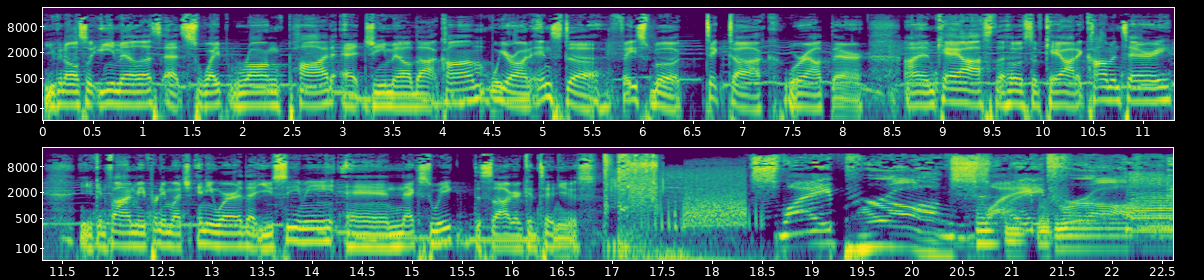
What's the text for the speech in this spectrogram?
You can also email us at swipewrongpod at gmail.com. We are on Insta, Facebook, TikTok. We're out there. I am Chaos, the host of Chaotic Commentary. You can find me pretty much anywhere that you see me. And next week, the saga continues. Swipe wrong. Swipe wrong.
